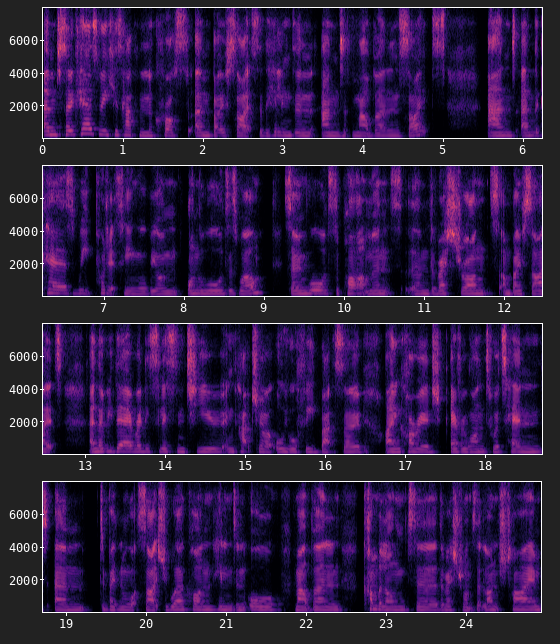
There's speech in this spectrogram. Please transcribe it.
Um, so Cares Week is happening across um, both sites, so the Hillingdon and Mount Vernon sites and and the cares week project team will be on on the wards as well. So in wards departments um, the restaurants on both sites and they'll be there ready to listen to you and capture all your feedback. So i encourage everyone to attend um, depending on what sites you work on hillingdon or mount vernon come along to the restaurants at lunchtime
